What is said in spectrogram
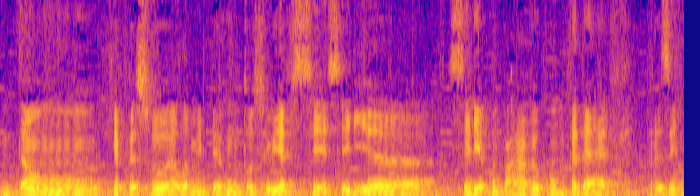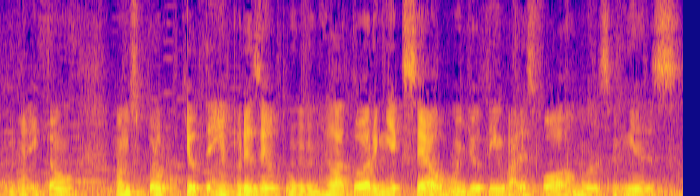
Então, que a pessoa ela me perguntou se o IFC seria, seria comparável com um PDF, por exemplo, né? Então, vamos supor que eu tenha, por exemplo, um relatório em Excel, onde eu tenho várias fórmulas, minhas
